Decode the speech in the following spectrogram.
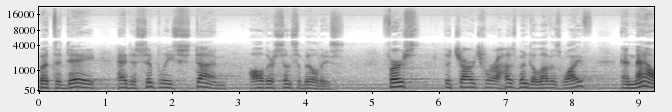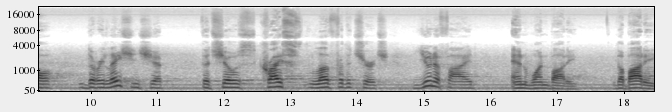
but today had to simply stun all their sensibilities. First, the charge for a husband to love his wife, and now the relationship that shows Christ's love for the church, unified and one body. The body,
